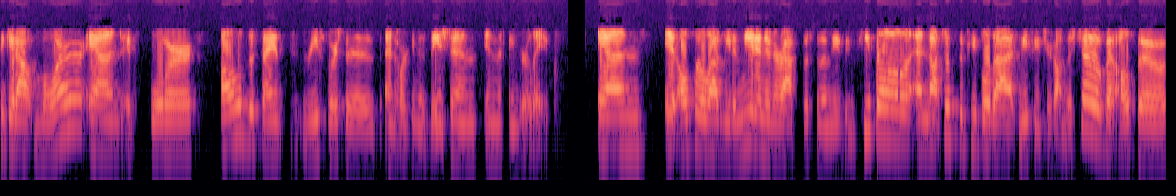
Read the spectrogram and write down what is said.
to get out more and explore all of the science resources and organizations in the Finger Lakes. And it also allowed me to meet and interact with some amazing people, and not just the people that we featured on the show, but also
